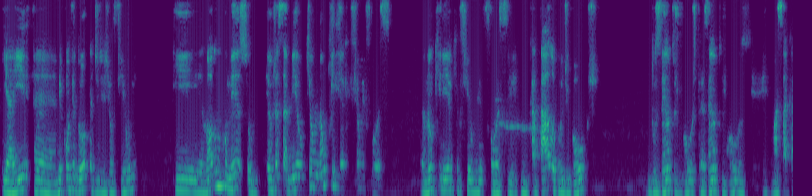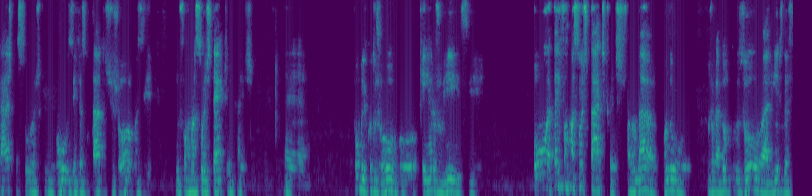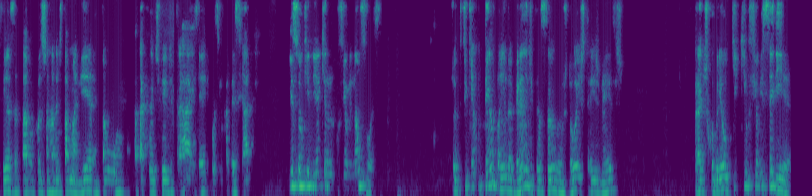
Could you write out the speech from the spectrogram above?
E aí é, me convidou para dirigir o filme e logo no começo eu já sabia o que eu não queria que o filme fosse. Eu não queria que o filme fosse um catálogo de gols, 200 gols, 300 gols, e massacrar as pessoas com gols e resultados de jogos e informações técnicas, é, público do jogo, quem era o juiz, e, ou até informações táticas, falando ah, quando o jogador cruzou, a linha de defesa estava posicionada de tal maneira, então o atacante veio de trás, aí ele conseguiu cabecear. Isso eu queria que o filme não fosse. Eu fiquei um tempo ainda grande pensando, uns dois, três meses, para descobrir o que, que o filme seria.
